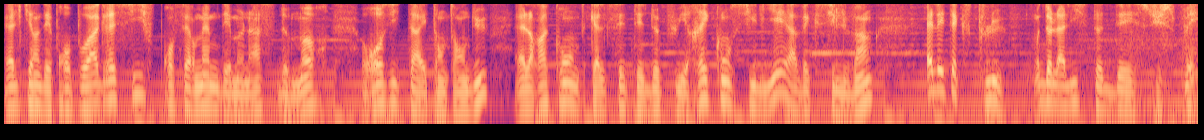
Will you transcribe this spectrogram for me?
elle tient des propos agressifs, profère même des menaces de mort. Rosita est entendue, elle raconte qu'elle s'était depuis réconciliée avec Sylvain. Elle est exclue de la liste des suspects.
